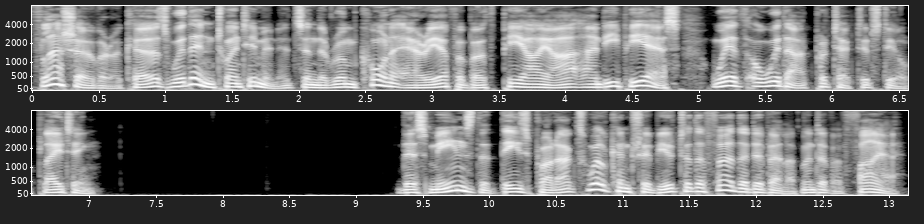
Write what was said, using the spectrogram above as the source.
Flashover occurs within 20 minutes in the room corner area for both PIR and EPS, with or without protective steel plating. This means that these products will contribute to the further development of a fire.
